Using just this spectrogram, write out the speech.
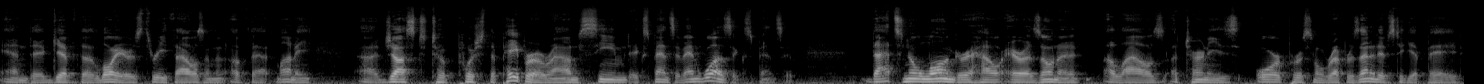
And to give the lawyers 3000 of that money uh, just to push the paper around seemed expensive and was expensive. That's no longer how Arizona allows attorneys or personal representatives to get paid.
